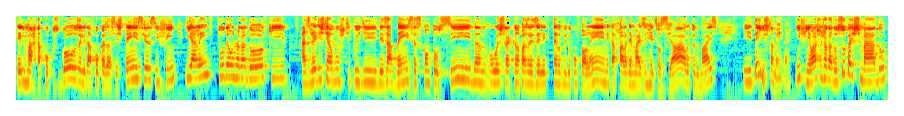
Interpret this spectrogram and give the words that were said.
ele marca poucos gols, ele dá poucas assistências, enfim. E além de tudo, é um jogador que às vezes tem alguns tipos de desavenças com torcida, o extracampo às vezes ele está envolvido com polêmica, fala demais em rede social e tudo mais. E tem isso também, né? Enfim, eu acho um jogador super estimado.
